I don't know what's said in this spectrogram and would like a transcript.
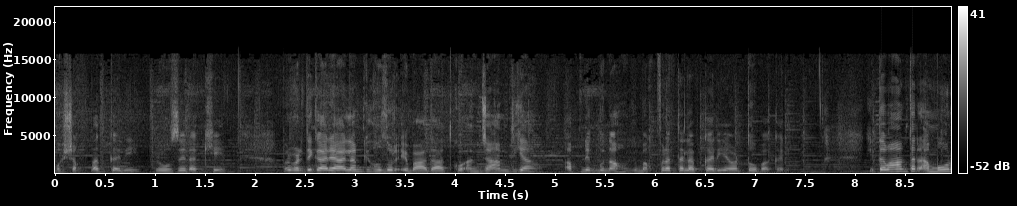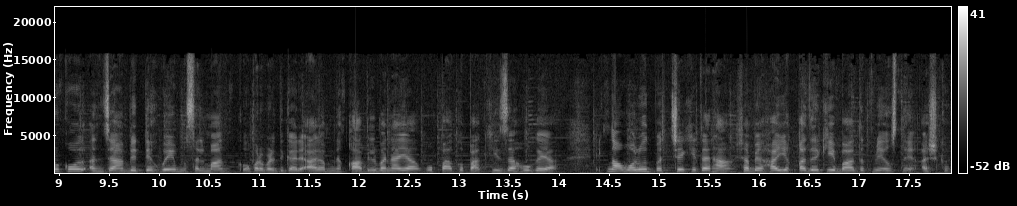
मुशक्क़त करी, रोज़े रखे, परवरदिगार आलम के हजूर इबादत को अंजाम दिया, अपने गुनाहों की मफ़रत तलब करी और तोबा करी। ये तमाम तर अमूर को अंजाम देते हुए मुसलमान को परवरदिगार आलम ने काबिल बनाया, वो पाक पाकिज़ा हो गया। एक नामौलूद बच्चे की तरह शब हाई कदर की इबादत में उसने अश्क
